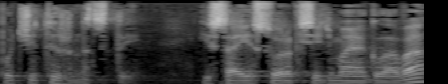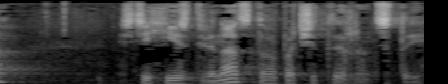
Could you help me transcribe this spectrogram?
по 14. Исаия, 47 глава, стихи с 12 по 14.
